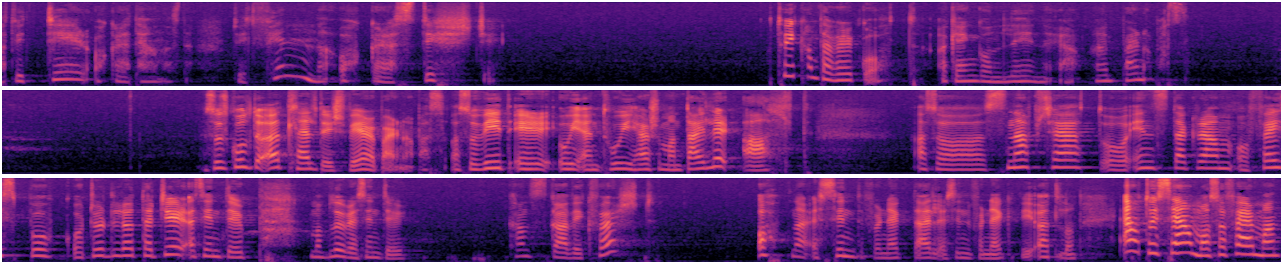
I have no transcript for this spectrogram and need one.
At vi der okkara tjeneste. At vi finner okkara styrke. Og då kan det være godt at en gang lene er en barnapass så skulle det öll helt ikke være Barnabas. Altså, vi er i en tog her som man deiler alt. Altså, Snapchat og Instagram og Facebook og Tudelo, det gjør jeg sinter, man blir jeg sinter. Kan skal vi først? Åpner jeg sinter for nek, deiler jeg sinter for nek, vi ødlån. Jeg tog sammen, så fer man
